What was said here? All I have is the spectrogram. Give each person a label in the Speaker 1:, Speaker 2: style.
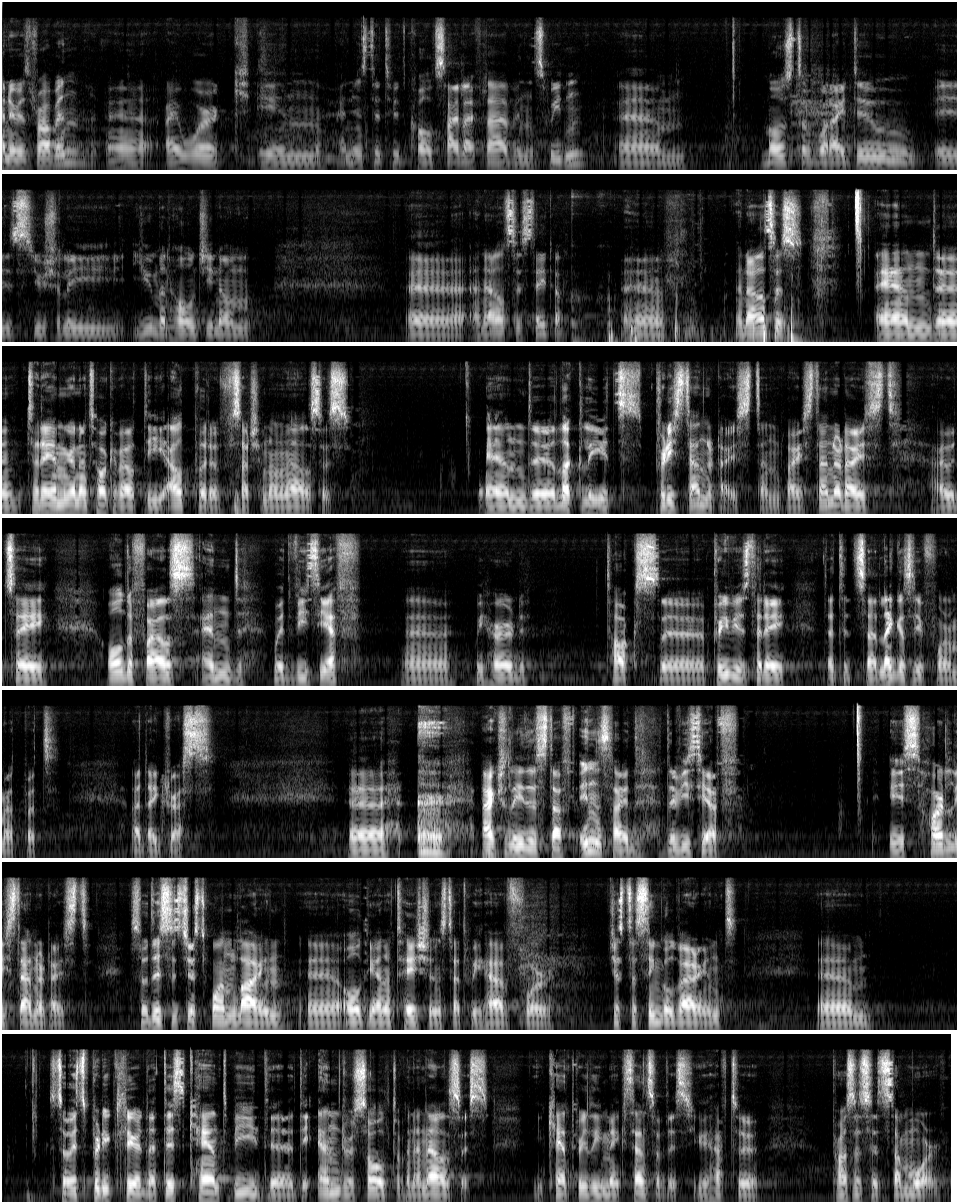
Speaker 1: My name is Robin. Uh, I work in an institute called SciLife Lab in Sweden. Um, most of what I do is usually human whole genome uh, analysis data uh, analysis. And uh, today I'm going to talk about the output of such an analysis. And uh, luckily it's pretty standardized. And by standardized, I would say all the files end with VCF. Uh, we heard talks previous today that it's a legacy format, but I digress. Uh, actually, the stuff inside the VCF is hardly standardized. So this is just one line, uh, all the annotations that we have for just a single variant. Um, so it's pretty clear that this can't be the, the end result of an analysis. You can't really make sense of this. You have to process it some more.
